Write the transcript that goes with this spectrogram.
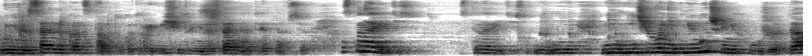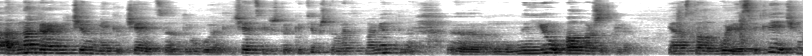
универсальную константу, который ищет универсальный ответ на все. Остановитесь. Остановитесь, ничего нет ни лучше, ни хуже. Да? Одна грань ничем не отличается от другой, отличается лишь только тем, что в этот момент э, на нее упал ваш взгляд, и она стала более светлее, чем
